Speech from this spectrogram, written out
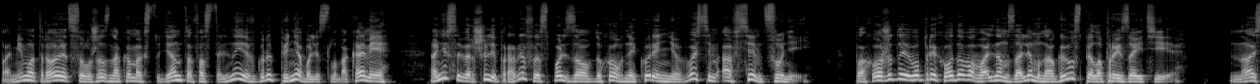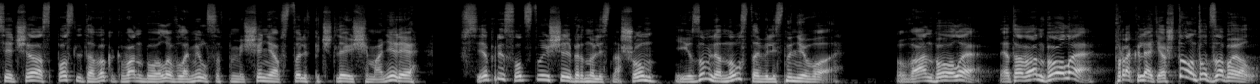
Помимо троицы уже знакомых студентов, остальные в группе не были слабаками, они совершили прорыв, использовав духовный корень не в восемь, а в семь цуней. Похоже, до его прихода в овальном зале многое успело произойти. Но сейчас, после того, как Ван Буэлэ вломился в помещение в столь впечатляющей манере, все присутствующие обернулись на шум и изумленно уставились на него. «Ван Буэлэ! Это Ван Буэлэ! Проклятие, что он тут забыл?»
